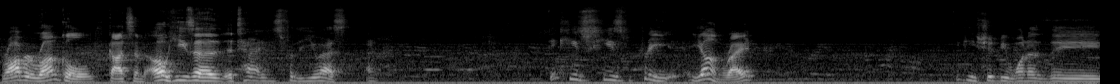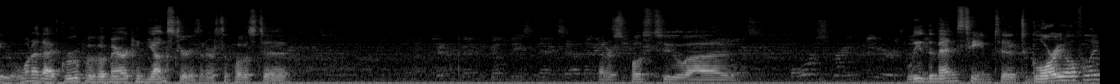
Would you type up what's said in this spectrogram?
Robert Runkle got some. Oh, he's a. He's for the U.S. I think he's he's pretty young, right? I think he should be one of the one of that group of American youngsters that are supposed to that are supposed to uh, lead the men's team to, to glory, hopefully.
